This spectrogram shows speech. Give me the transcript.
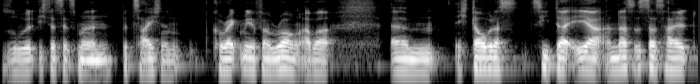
So würde ich das jetzt mal mhm. bezeichnen. Correct me if I'm wrong, aber ähm, ich glaube, das zieht da eher anders. Ist das halt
